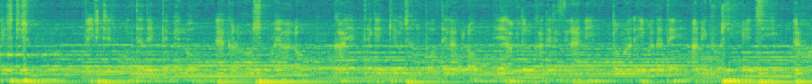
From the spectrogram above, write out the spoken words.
বৃষ্টি শুরু হলো। বৃষ্টির মধ্যে দেখতে পেল এক রহস্যময় আলো। গায়েব থেকে কেউ যেন বলতে লাগল, হে আব্দুল কাদের জিলানি, তোমার ইবাদতে আমি খুশি হয়েছি। এখন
